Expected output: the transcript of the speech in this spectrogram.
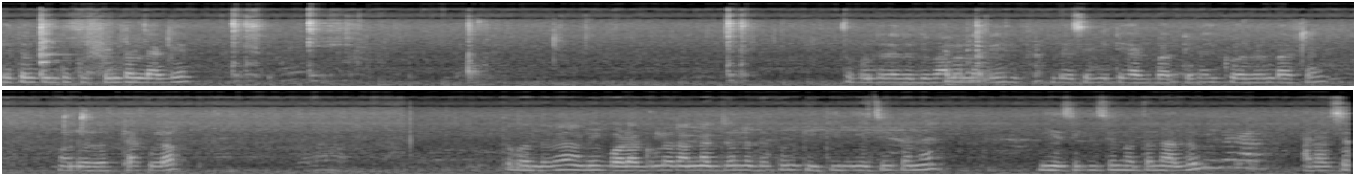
খেতেও কিন্তু খুব সুন্দর লাগে। তো বন্ধুরা, যদি ভালো লাগে রেসিপিটি একবার ট্রাই করবেন বাসায়। অনুরোধ থাকল। তো বন্ধুরা, আমি বড়াগুলো রান্নার জন্য দেখুন কী কী নিয়েছি এখানে। নিয়েছি কিছু নতুন আলু, আর আছে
